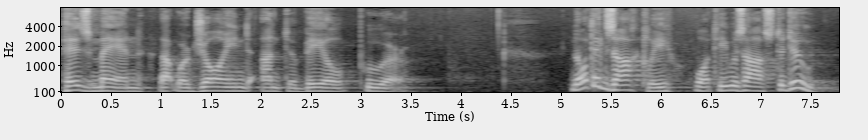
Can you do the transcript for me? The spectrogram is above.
his men that were joined unto Baal Peor. Not exactly what he was asked to do.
